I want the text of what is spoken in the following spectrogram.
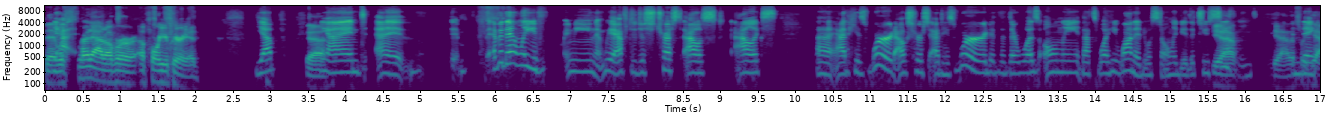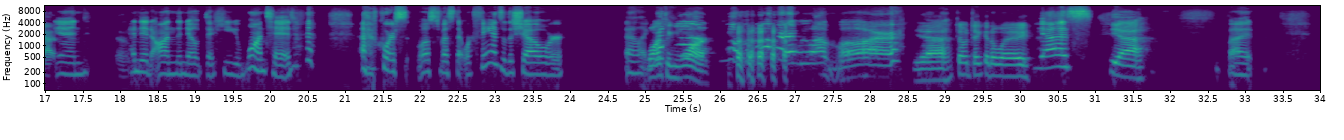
that yeah. was spread out over a four year period. Yep. Yeah. And uh, evidently, I mean, we have to just trust Alex. Alex uh, at his word, Alex Hirsch at his word that there was only that's what he wanted was to only do the two yeah. seasons. Yeah, that's and what they, he got. And yeah. ended on the note that he wanted. of course, most of us that were fans of the show were uh, like wanting more. We want more. we want more. Yeah, don't take it away. Yes. Yeah. But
